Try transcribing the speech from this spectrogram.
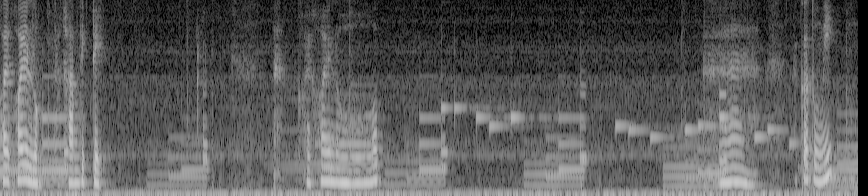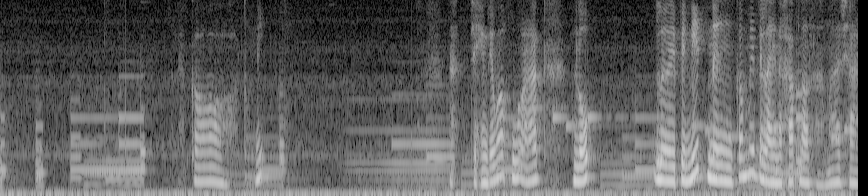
ค่อยๆลบนะครับเด็กๆ ค่อยๆลบแล้วก็ตรงนี้ แล้วก็ตรงนี้ จะเห็นได้ว่าครูอาร์ตลบเลยไปนิดนึงก็ไม่เป็นไรนะครับ เราสามารถใช้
